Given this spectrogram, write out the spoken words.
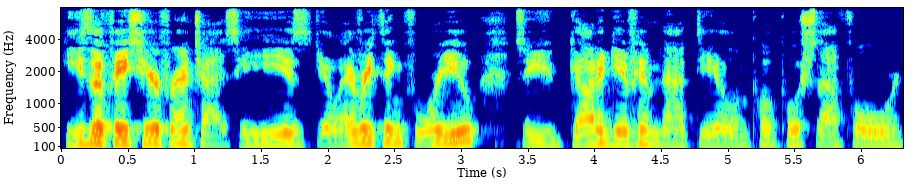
he's the face of your franchise. He, he is you know everything for you. So you got to give him that deal and pu- push that forward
